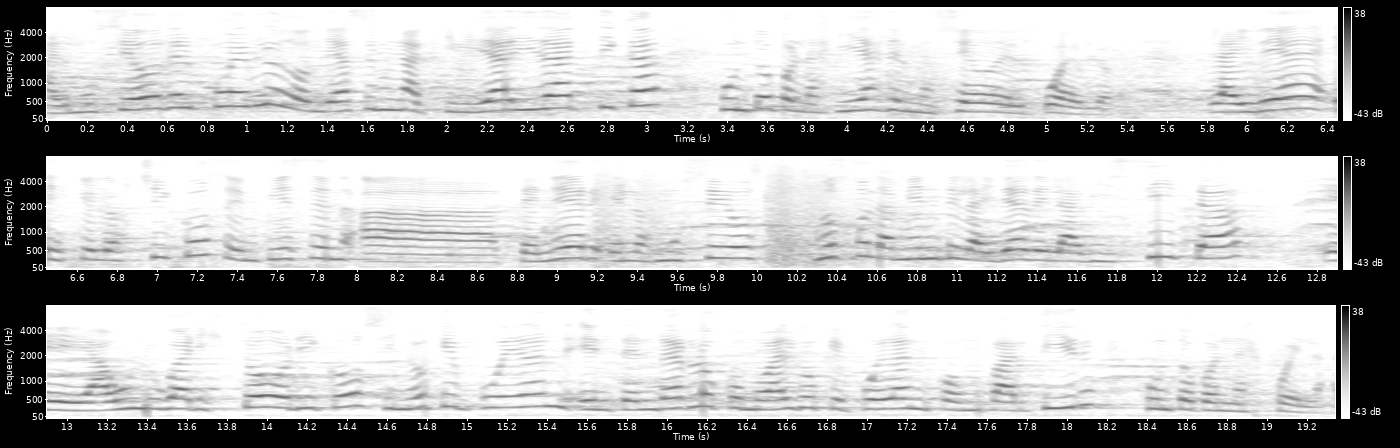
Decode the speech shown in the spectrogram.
al Museo del Pueblo donde hacen una actividad didáctica junto con las guías del Museo del Pueblo. La idea es que los chicos empiecen a tener en los museos no solamente la idea de la visita eh, a un lugar histórico, sino que puedan entenderlo como algo que puedan compartir junto con la escuela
